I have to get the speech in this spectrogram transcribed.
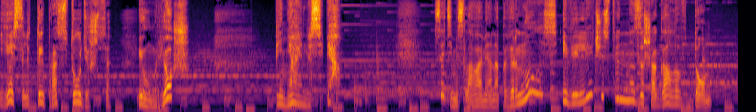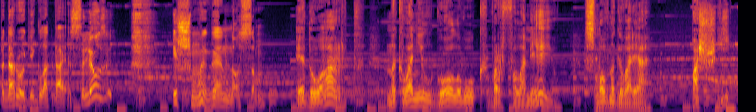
Если ты простудишься и умрешь, пеняй на себя. С этими словами она повернулась и величественно зашагала в дом, по дороге глотая слезы и шмыгая носом. Эдуард наклонил голову к Варфоломею, словно говоря «Пошли».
